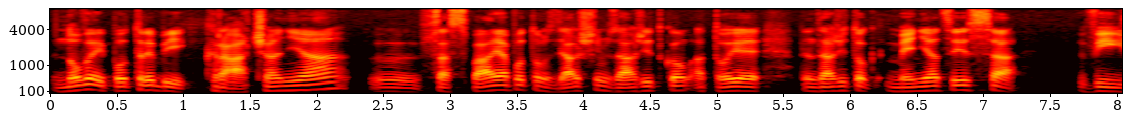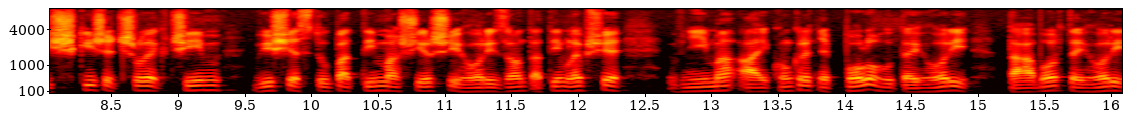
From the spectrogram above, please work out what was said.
novej potreby kráčania e, sa spája potom s ďalším zážitkom a to je ten zážitok meniacej sa výšky, že človek čím vyššie stúpa, tým má širší horizont a tým lepšie vníma aj konkrétne polohu tej hory tábor, tej hory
